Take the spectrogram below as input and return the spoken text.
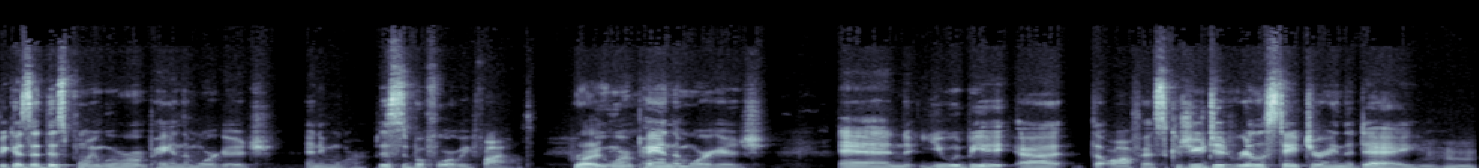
because at this point we weren't paying the mortgage anymore this is before we filed Right. we weren't paying the mortgage and you would be at the office because you did real estate during the day Mm-hmm.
